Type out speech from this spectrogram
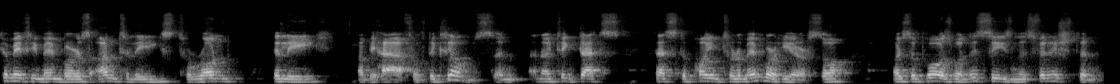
committee members onto leagues to run the league on behalf of the clubs. And, and I think that's that's the point to remember here. So I suppose when this season is finished and,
